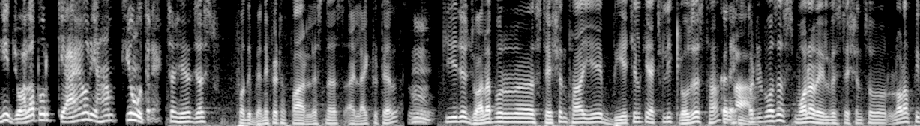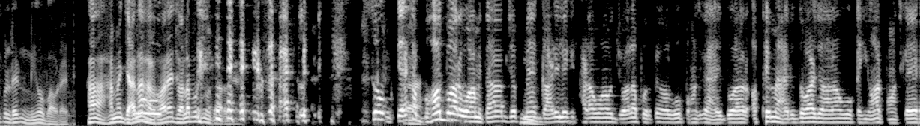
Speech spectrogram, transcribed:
ये ज्वालापुर क्या है और यहाँ हम क्यों उतरे अच्छा here just for the benefit of our listeners I like to tell. कि ये जो ज्वालापुर स्टेशन था ये बीएचएल के एक्चुअली क्लोजेस्ट था but it was a smaller railway station so lot of people didn't knew about it हाँ हमें जाना तो- हरिद्वार है ज्वालापुर क्यों उतार रहे हैं एग्जैक्टली सो ऐसा हाँ। बहुत बार हुआ अमिताभ जब मैं हम्म। गाड़ी लेके खड़ा हुआ हूँ ज्वालापुर पे और वो पहुँच गए हरिद्वार और फिर मैं हरिद्वार जा रहा हूँ वो कहीं और पहुँच गए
